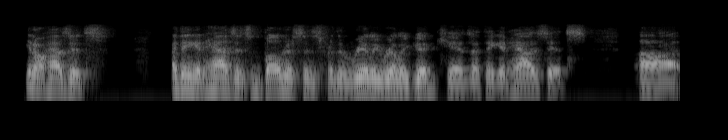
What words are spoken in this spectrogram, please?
you know has its. I think it has its bonuses for the really really good kids. I think it has its uh,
